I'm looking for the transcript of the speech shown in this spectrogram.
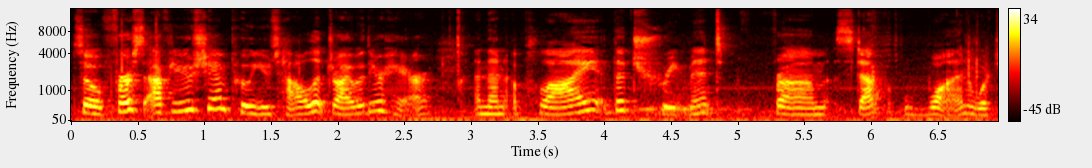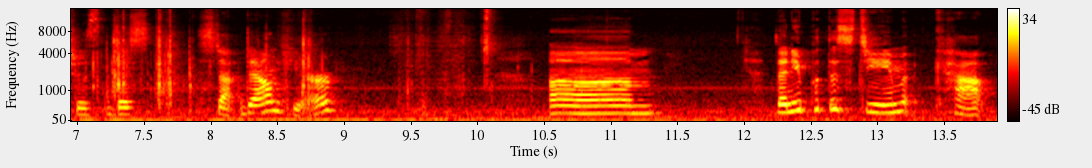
So first after you shampoo, you towel it dry with your hair and then apply the treatment from step one, which is this step down here. Um, then you put the steam cap,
